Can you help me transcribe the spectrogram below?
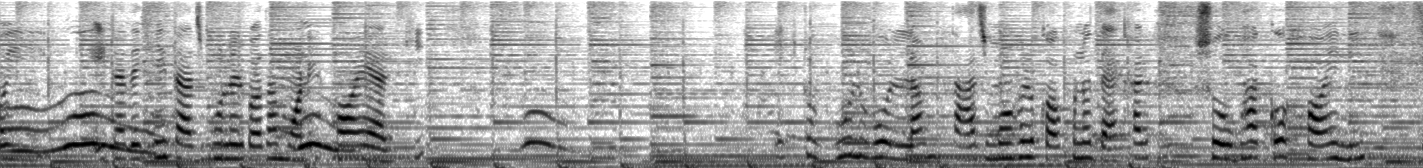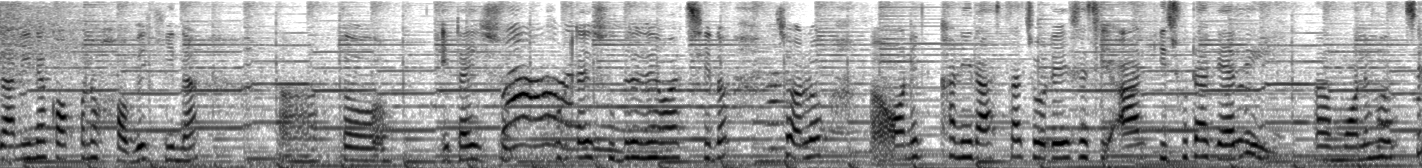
ওই এটা দেখেই তাজমহলের কথা মনে হয় আর কি। একটু ভুল বললাম, তাজমহল কখনো দেখার সৌভাগ্য হয়নি। জানি না কখনো হবে কি না তো এটাই ভুলটাই শুধরে নেওয়ার ছিল। চলো অনেকখানি রাস্তা চলে এসেছি। আর কিছুটা গেলেই মনে হচ্ছে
